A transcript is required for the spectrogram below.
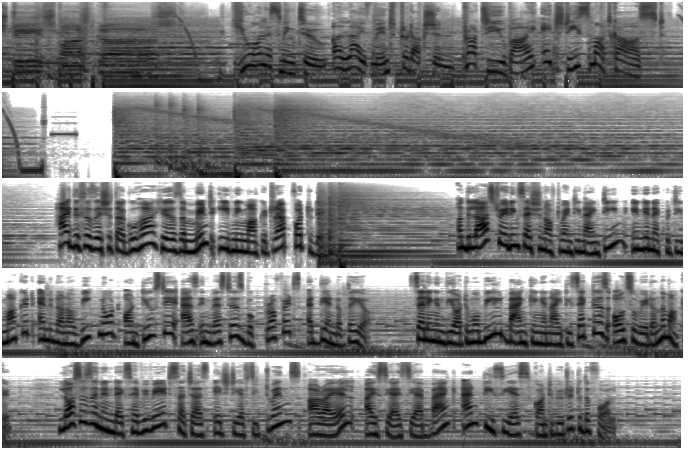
HT Smartcast. You are listening to a Live Mint production brought to you by HT Smartcast. Hi, this is Ishita Guha. Here's the Mint Evening Market Wrap for today. On the last trading session of 2019, Indian equity market ended on a weak note on Tuesday as investors booked profits at the end of the year. Selling in the automobile, banking and IT sectors also weighed on the market. Losses in index heavyweights such as HDFC Twins, RIL, ICICI Bank and TCS contributed to the fall.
